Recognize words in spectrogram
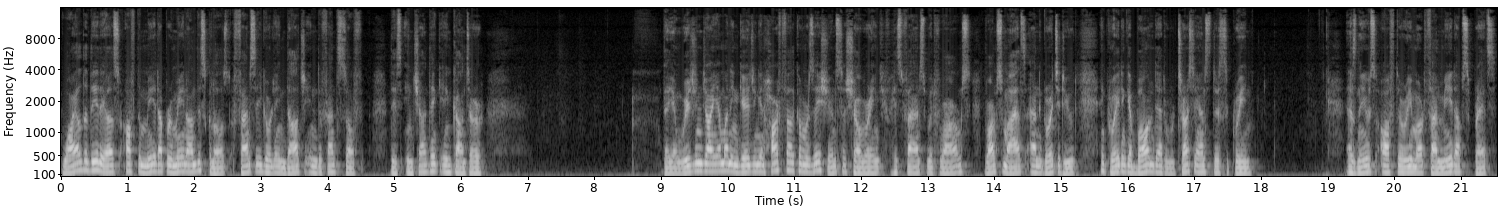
While the details of the meetup remain undisclosed, fans eagerly indulge in the fantasy of this enchanting encounter. They envision Can Yaman engaging in heartfelt conversations, showering his fans with warmth, warm smiles and gratitude, and creating a bond that transcends the screen. As news of the remote fan meetup spreads,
